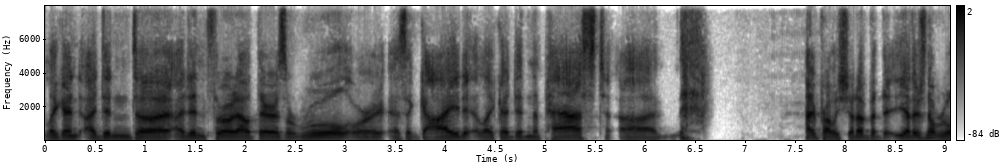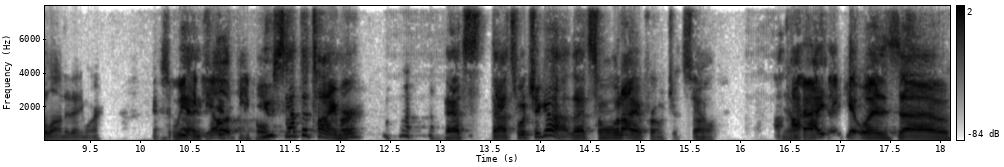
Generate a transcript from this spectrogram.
like I, I didn't uh, I didn't throw it out there as a rule or as a guide like I did in the past. Uh, I probably should have, but the, yeah, there's no rule on it anymore. So we Yeah, can yell at people. You set the timer. that's that's what you got. That's what I approach it. So Yeah. I, I, think it was uh,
